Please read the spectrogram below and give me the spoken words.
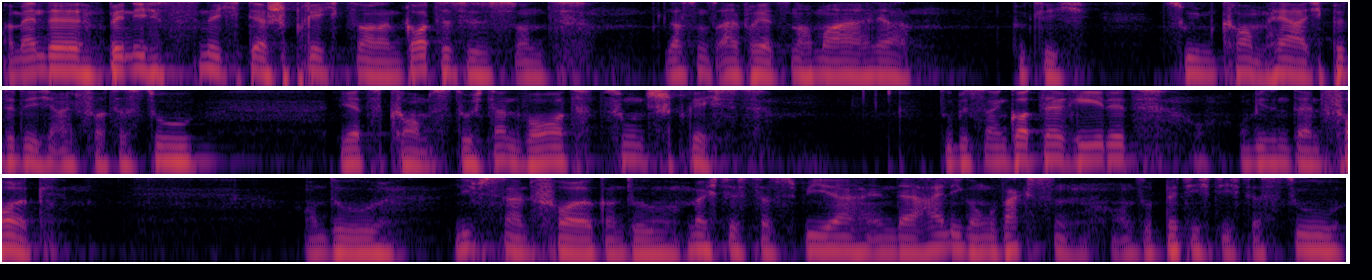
Am Ende bin ich es nicht, der spricht, sondern Gott ist es. Und lass uns einfach jetzt nochmal, ja, wirklich zu ihm kommen. Herr, ich bitte dich einfach, dass du jetzt kommst, durch dein Wort zu uns sprichst. Du bist ein Gott, der redet und wir sind dein Volk. Und du liebst dein Volk und du möchtest, dass wir in der Heiligung wachsen. Und so bitte ich dich, dass du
